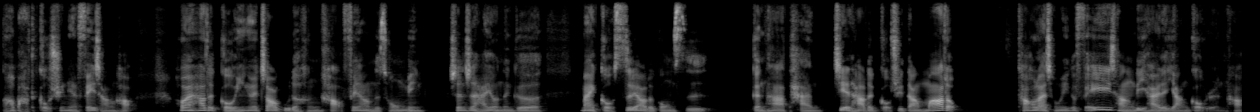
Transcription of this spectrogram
然后把狗训练非常好。后来他的狗因为照顾得很好，非常的聪明，甚至还有那个。卖狗饲料的公司跟他谈，借他的狗去当 model，他后来成为一个非常厉害的养狗人哈。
